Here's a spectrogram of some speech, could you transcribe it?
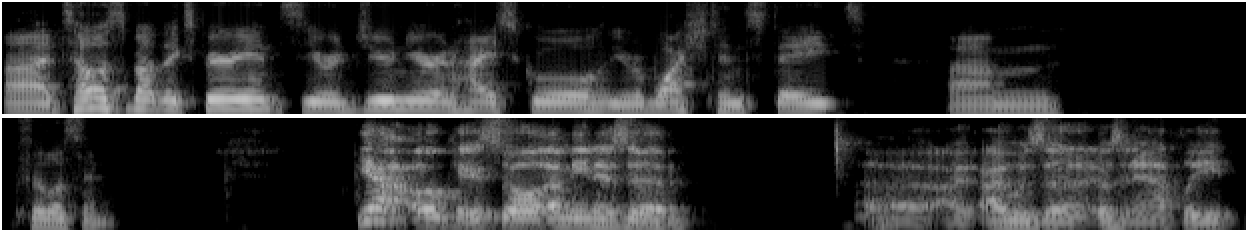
Uh, tell us about the experience. You were a junior in high school. You were Washington State. Um, fill us in. Yeah. Okay. So I mean, as a, uh, I, I was a I was an athlete,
